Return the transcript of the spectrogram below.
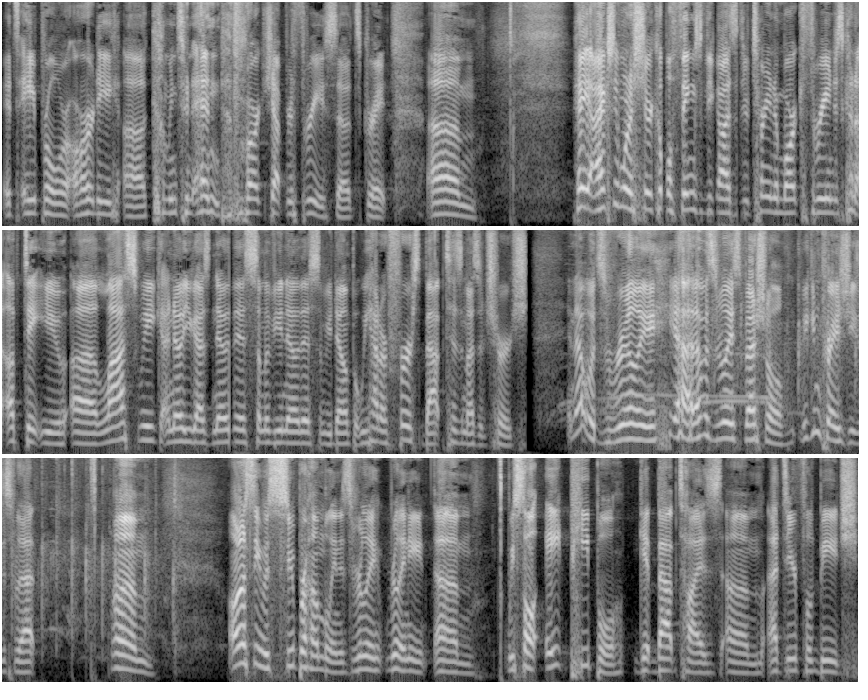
It's April. We're already uh, coming to an end of Mark chapter 3, so it's great. Um, Hey, I actually want to share a couple things with you guys as you're turning to Mark 3 and just kind of update you. Uh, last week, I know you guys know this, some of you know this, some of you don't, but we had our first baptism as a church. And that was really, yeah, that was really special. We can praise Jesus for that. Um, honestly, it was super humbling. It's really, really neat. Um, we saw eight people get baptized um, at Deerfield Beach.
